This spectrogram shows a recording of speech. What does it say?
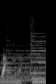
了。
